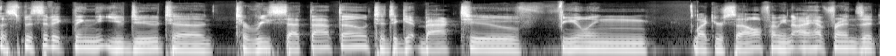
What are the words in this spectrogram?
a specific thing that you do to to reset that though to to get back to feeling like yourself? I mean, I have friends that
